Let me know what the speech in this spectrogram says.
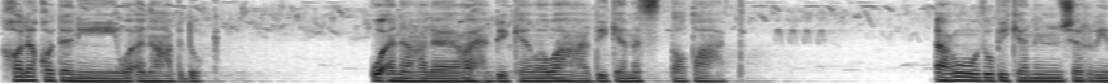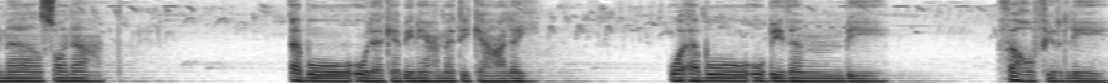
خلقتني وأنا عبدك وأنا على عهدك ووعدك ما استطعت. أعوذ بك من شر ما صنعت. أبوء لك بنعمتك علي وأبوء بذنبي. فاغفر لي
